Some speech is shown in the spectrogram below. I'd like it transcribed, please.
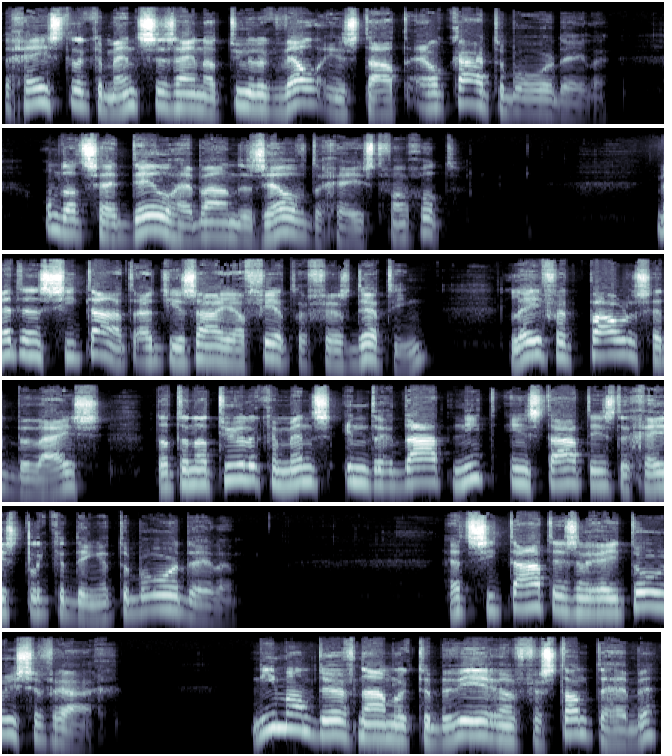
De geestelijke mensen zijn natuurlijk wel in staat elkaar te beoordelen, omdat zij deel hebben aan dezelfde geest van God. Met een citaat uit Jesaja 40 vers 13 levert Paulus het bewijs dat de natuurlijke mens inderdaad niet in staat is de geestelijke dingen te beoordelen. Het citaat is een retorische vraag. Niemand durft namelijk te beweren een verstand te hebben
